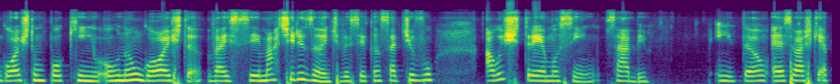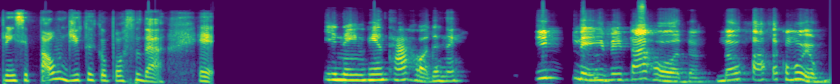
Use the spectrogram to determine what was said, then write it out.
gosta um pouquinho ou não gosta, vai ser martirizante, vai ser cansativo ao extremo, assim, sabe? Então, essa eu acho que é a principal dica que eu posso dar. É... E nem inventar a roda, né? E nem inventar a roda. Não faça como eu.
